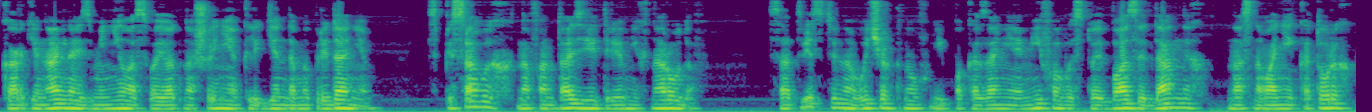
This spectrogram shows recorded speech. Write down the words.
кардинально изменила свое отношение к легендам и преданиям, списав их на фантазии древних народов соответственно вычеркнув и показания мифов из той базы данных, на основании которых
